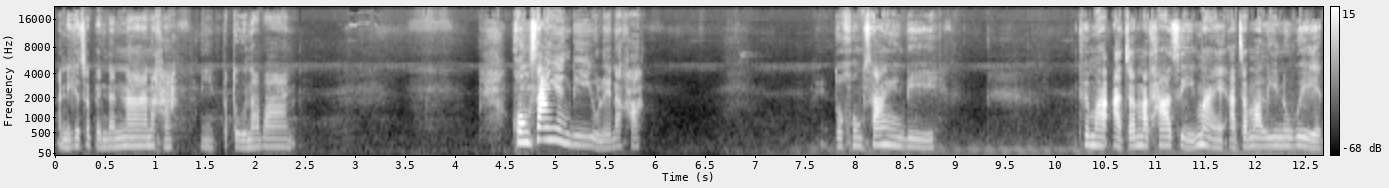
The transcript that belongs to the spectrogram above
อันนี้ก็จะเป็นด้านหน้านะคะ นี่ประตูหน้าบ้าน โครงสร้างยังดีอยู่เลยนะคะ ตัวโครงสร้างยังดี คือมาอาจจะมาทาสีใหม่ อาจจะมารีโนเวท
